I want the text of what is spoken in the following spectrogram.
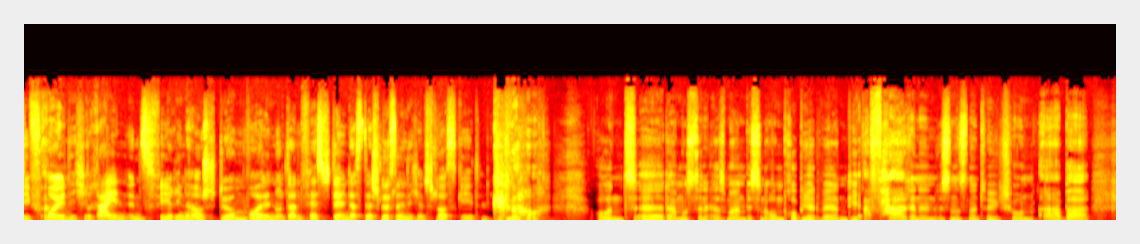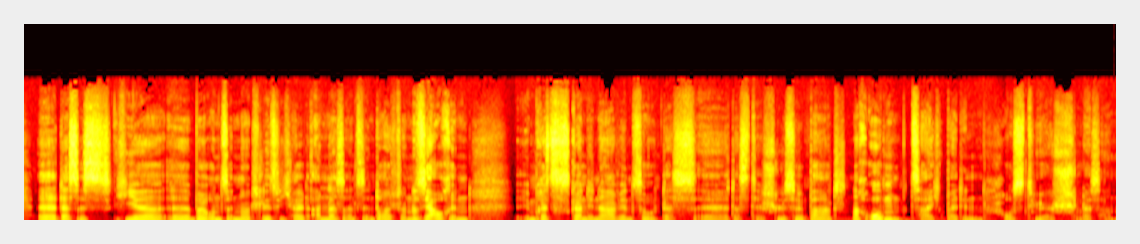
Die freudig ähm, rein ins Ferienhaus stürmen wollen und dann feststellen, dass der Schlüssel nicht ins Schloss geht. Genau. Und äh, da muss dann erstmal ein bisschen rumprobiert werden. Die Erfahrenen wissen es natürlich schon, aber äh, das ist hier äh, bei uns in Nordschleswig halt anders als in Deutschland. Das ist ja auch in, im Rest Skandinaviens so, dass, äh, dass der Schlüsselbart nach oben zeigt bei den Haustürschlössern.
